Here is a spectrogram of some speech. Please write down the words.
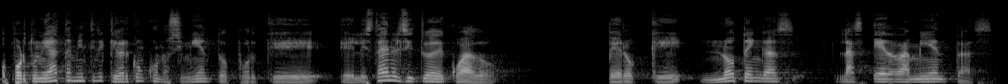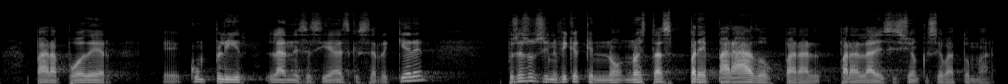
Oportunidad también tiene que ver con conocimiento, porque el estar en el sitio adecuado, pero que no tengas las herramientas para poder eh, cumplir las necesidades que se requieren, pues eso significa que no, no estás preparado para, para, la decisión que se va a tomar.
